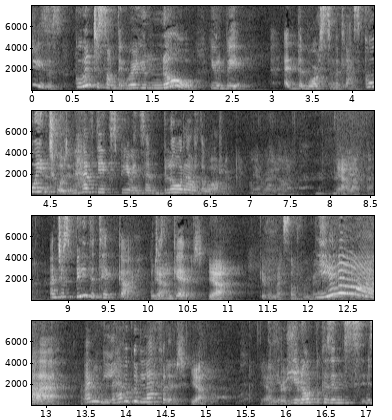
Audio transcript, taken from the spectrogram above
Jesus, go into something where you know you'll be at the worst in the class. Go into it and have the experience and blow it out of the water. Yeah, on. Yeah, I like that. And just be the thick guy who Yeah. doesn't get it. Yeah, giving myself permission. to Yeah! And have a good laugh at it. Yeah. Yeah, for you sure. know, because in, in a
